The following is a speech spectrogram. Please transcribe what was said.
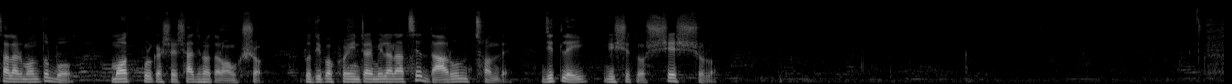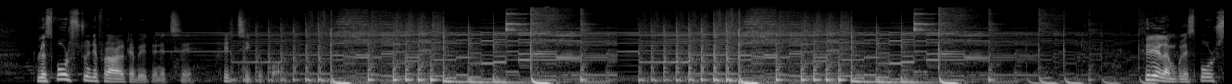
সালার মন্তব্য মত প্রকাশের স্বাধীনতার অংশ। প্রতিপক্ষ ইন্টার মিলান আছে দারুণ ছন্দে। জিতলেই নিশ্চিত শেষ ষোলো। স্পোর্টস টোয়েন্টি ফোর আওয়ার একটা বিরতি নিচ্ছে। ফিরছি একটু পর। ফিরে এলাম কুলে স্পোর্টস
